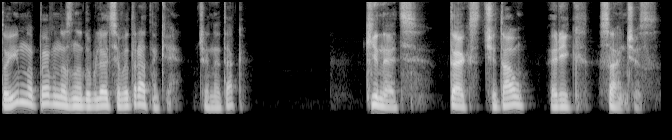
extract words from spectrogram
то їм, напевно, знадобляться витратники, чи не так? Кінець. Текст читав Рік Санчес.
